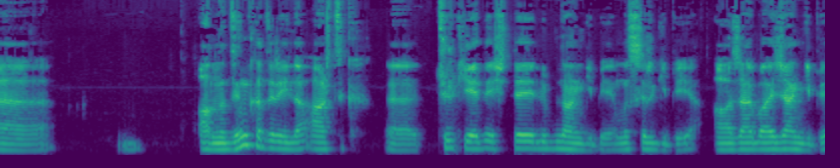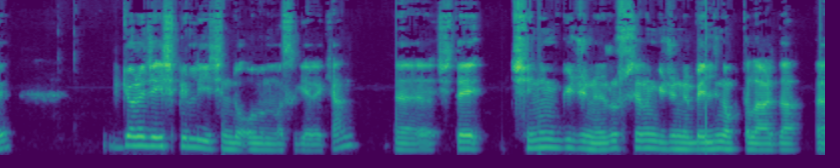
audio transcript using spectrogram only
E, anladığım kadarıyla artık e, Türkiye'de işte Lübnan gibi, Mısır gibi, Azerbaycan gibi görece işbirliği içinde olunması gereken e, işte Çin'in gücünü, Rusya'nın gücünü belli noktalarda e,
